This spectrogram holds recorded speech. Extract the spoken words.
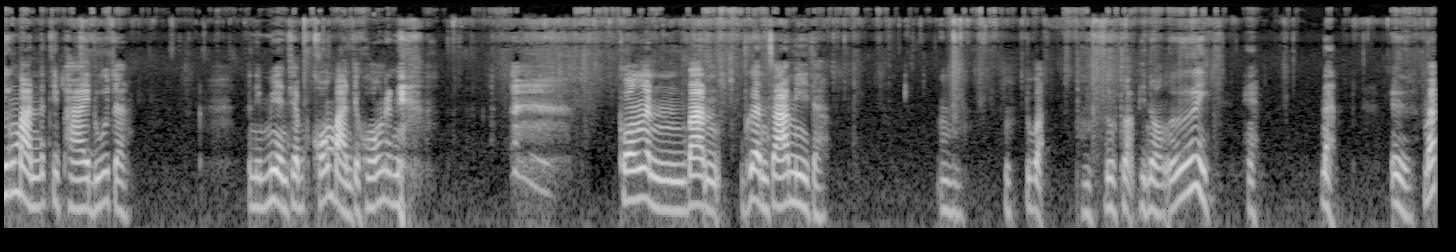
ถึงบ้านนะจิพายดูจ้ะอันนี้เมียนจะคล้องบ้านจะคล้องเดี๋ยวนี้คล้องอันบ้านเพื่อนสามีจ้ะอืมดูว่ะดูตัวพี่น้องเอ้ยเฮ้นั่นเออมา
